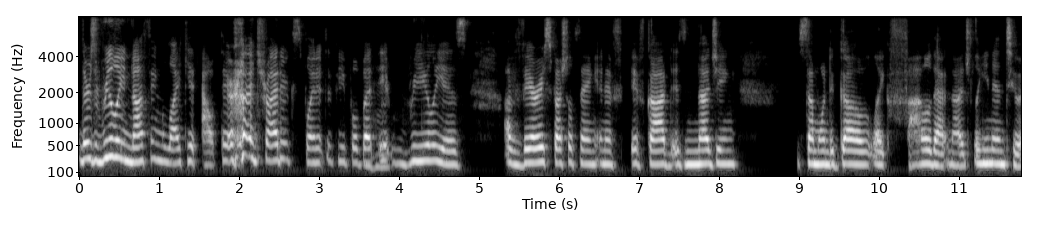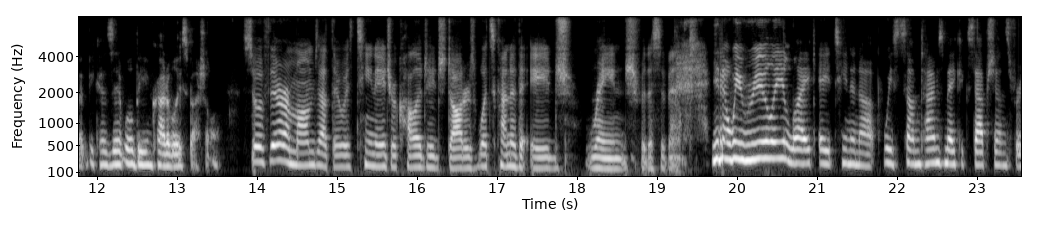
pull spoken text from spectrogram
There's really nothing like it out there. I try to explain it to people, but mm-hmm. it really is a very special thing. And if if God is nudging someone to go, like follow that nudge, lean into it because it will be incredibly special. So if there are moms out there with teenage or college age daughters, what's kind of the age range for this event? You know, we really like 18 and up. We sometimes make exceptions for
